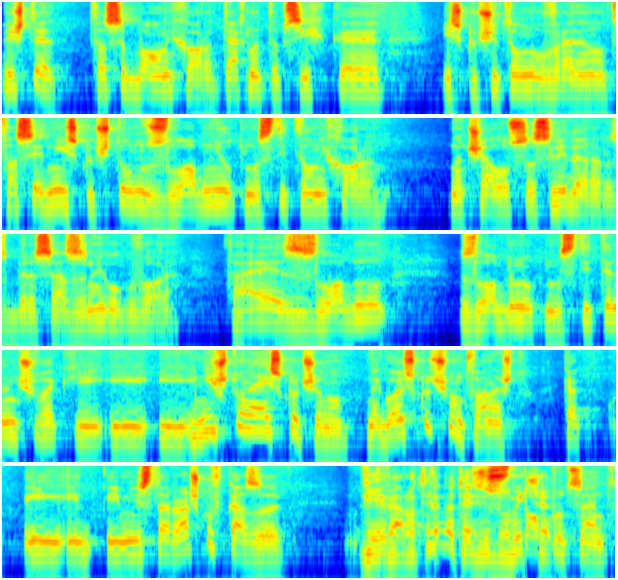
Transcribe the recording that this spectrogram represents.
Вижте, това са болни хора. Тяхната психика е изключително увредено. Това са едни изключително злобни, отмъстителни хора. Начало с лидера, разбира се, аз за него говоря. Това е злобно, злобен, отмъстителен човек и, и, и, и нищо не е изключено. Не го е изключено това нещо. Как и, и, и министър Рашков каза... Вие вярвате ли на тези думи, 100%. Че...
